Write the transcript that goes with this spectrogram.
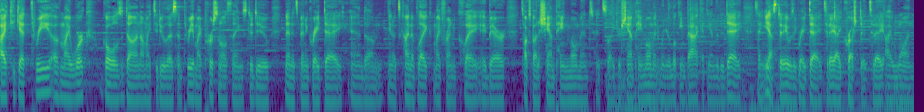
I could get three of my work goals done on my to-do list and three of my personal things to do, then it's been a great day. And um, you know, it's kind of like my friend Clay Hebert talks about a champagne moment. It's like your champagne moment when you're looking back at the end of the day, saying, "Yes, today was a great day. Today I crushed it. Today I won."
